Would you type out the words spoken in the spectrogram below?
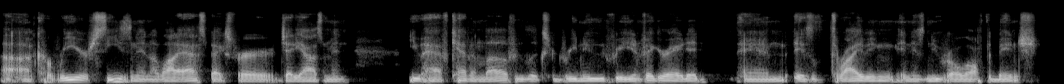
a career season in a lot of aspects for Cedi Osman. You have Kevin Love, who looks renewed, reinvigorated and is thriving in his new role off the bench.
